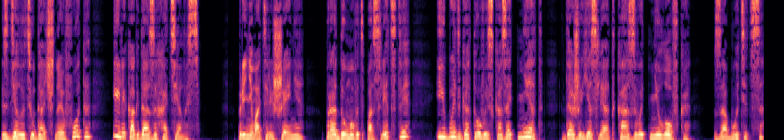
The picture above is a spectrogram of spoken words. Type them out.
сделать удачное фото, или когда захотелось. Принимать решения, продумывать последствия и быть готовой сказать «нет», даже если отказывать неловко, заботиться,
